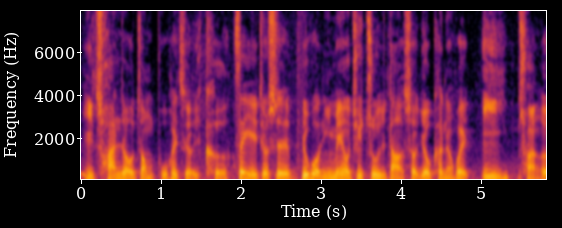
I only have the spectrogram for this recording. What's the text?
一串肉粽不会只有一颗，这也就是如果你没有去注意到的时候，有可能会一传二，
